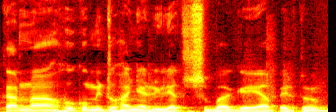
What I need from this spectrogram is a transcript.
karena hukum itu hanya dilihat sebagai apa itu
